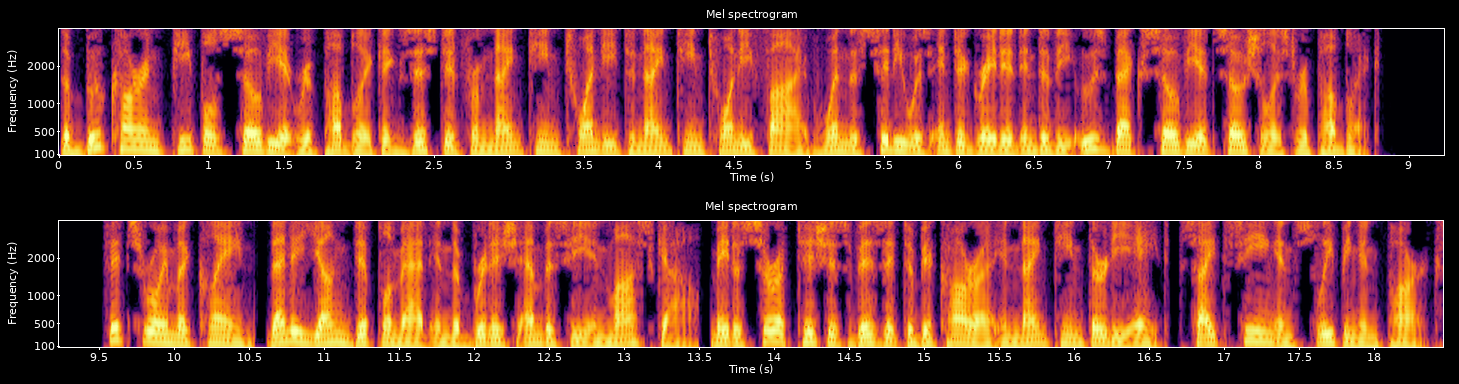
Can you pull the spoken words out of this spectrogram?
The Bukharan People's Soviet Republic existed from 1920 to 1925 when the city was integrated into the Uzbek Soviet Socialist Republic. Fitzroy MacLean, then a young diplomat in the British Embassy in Moscow, made a surreptitious visit to Bukhara in 1938, sightseeing and sleeping in parks.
